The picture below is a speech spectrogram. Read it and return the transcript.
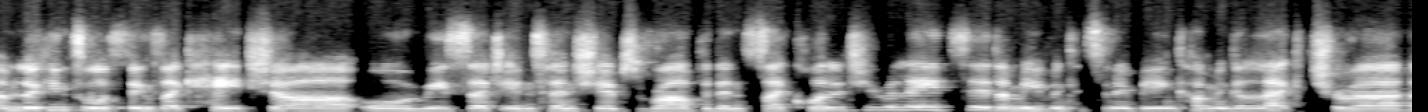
I'm looking towards things like HR or research internships rather than psychology related. I'm even considering becoming a lecturer.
